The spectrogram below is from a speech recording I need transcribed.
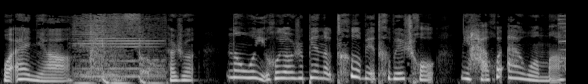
我爱你啊。”她说：“那我以后要是变得特别特别丑，你还会爱我吗？”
